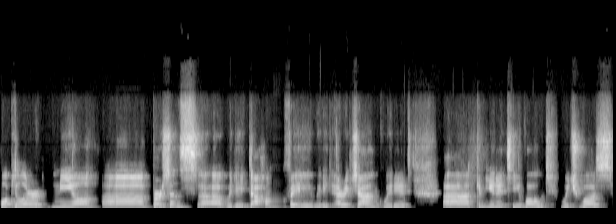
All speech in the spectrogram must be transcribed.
popular neo uh, persons. Uh, we did da hongfei we did Erik Zhang we did uh, community vote which was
